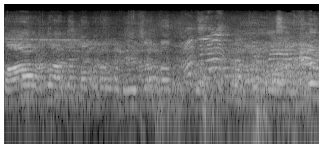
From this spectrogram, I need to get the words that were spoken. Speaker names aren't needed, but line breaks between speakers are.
పాడతా మమ్మల్ని లేచన్నాను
